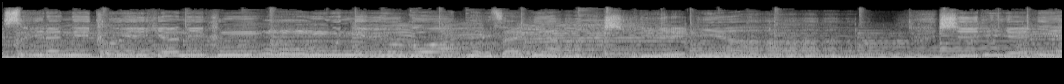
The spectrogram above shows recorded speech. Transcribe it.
虽然离开遐尼远，阮犹原会知影是你的影，是你的影，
